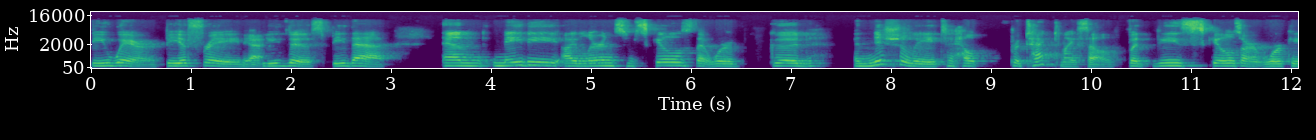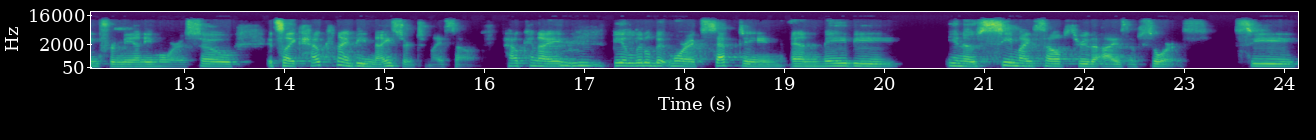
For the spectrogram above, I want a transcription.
beware be afraid yeah. be this be that and maybe i learned some skills that were good initially to help protect myself but these skills aren't working for me anymore. So it's like how can i be nicer to myself? How can i mm-hmm. be a little bit more accepting and maybe you know see myself through the eyes of source see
